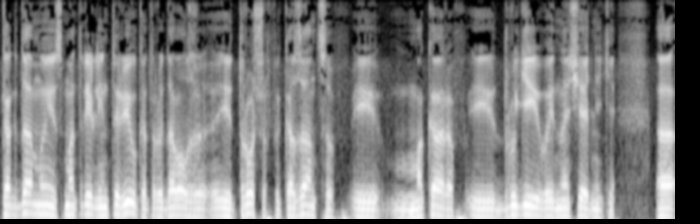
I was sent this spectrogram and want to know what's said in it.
Когда мы смотрели интервью, которое давал же и Трошев, и Казанцев, и Макаров, и другие военачальники, а,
